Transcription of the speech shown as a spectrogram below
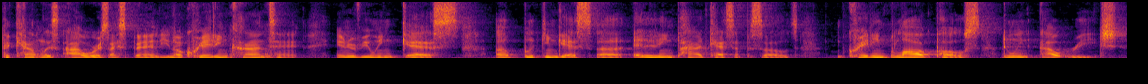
the countless hours I spend, you know, creating content, interviewing guests, uh, booking guests, uh, editing podcast episodes, creating blog posts, doing outreach,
